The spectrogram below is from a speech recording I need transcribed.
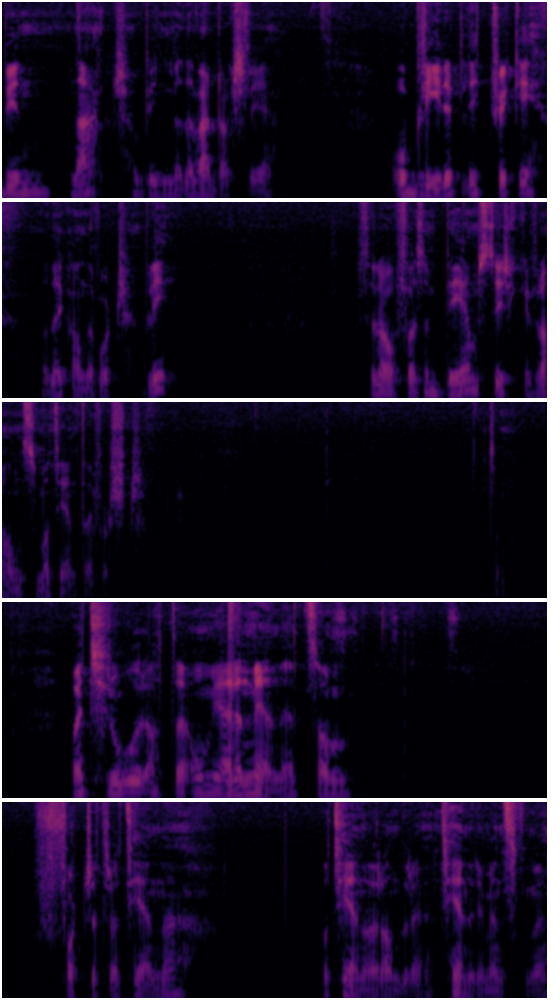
Begynn nært, og begynn med det hverdagslige. Og blir det litt tricky, og det kan det fort bli, så la oppfordre som be om styrke fra Han som har tjent deg først. Sånn. Og jeg tror at eh, om vi er en menighet som fortsetter å tjene, og tjene hverandre, tjene de menneskene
